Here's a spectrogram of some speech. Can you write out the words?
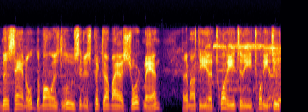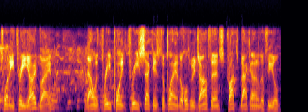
Mishandled. The ball is loose and is picked up by a short man at about the uh, 20 to the 22 23 yard line. And now with 3.3 seconds to play, the Holdrege offense trots back onto the field.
